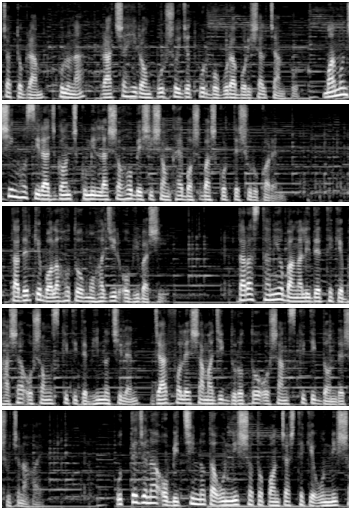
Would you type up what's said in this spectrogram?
চট্টগ্রাম, খুলনা, রাজশাহী, রংপুর সৈয়দপুর বগুড়া, বরিশাল, চাঁদপুর, ময়মনসিংহ, সিরাজগঞ্জ, কুমিল্লা সহ বেশি সংখ্যায় বসবাস করতে শুরু করেন। তাদেরকে বলা হতো মহাজির অভিবাসী। তারা স্থানীয় বাঙালিদের থেকে ভাষা ও সংস্কৃতিতে ভিন্ন ছিলেন, যার ফলে সামাজিক দূরত্ব ও সাংস্কৃতিক দ্বন্দ্বের সূচনা হয়। উত্তেজনা ও বিচ্ছিন্নতা উনিশ থেকে উনিশ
